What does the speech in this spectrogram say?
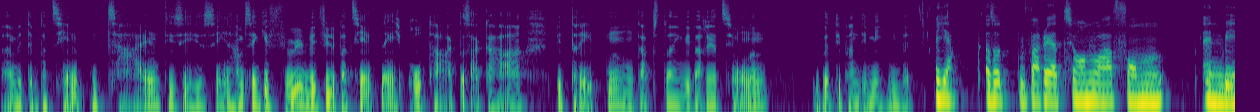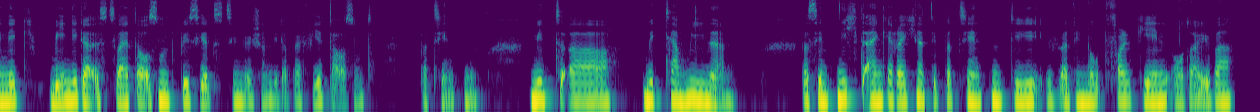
äh, mit den Patientenzahlen, die Sie hier sehen? Haben Sie ein Gefühl, wie viele Patienten eigentlich pro Tag das AKH betreten und gab es da irgendwie Variationen über die Pandemie hinweg? Ja, also die Variation war von ein wenig weniger als 2000 bis jetzt sind wir schon wieder bei 4000. Patienten mit, äh, mit Terminen. Das sind nicht eingerechnet die Patienten, die über die Notfall gehen oder über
